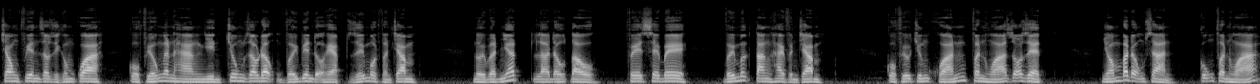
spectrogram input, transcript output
Trong phiên giao dịch hôm qua, cổ phiếu ngân hàng nhìn chung dao động với biên độ hẹp dưới 1%. Nổi bật nhất là đầu tàu VCB với mức tăng 2%. Cổ phiếu chứng khoán phân hóa rõ rệt. Nhóm bất động sản cũng phân hóa.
